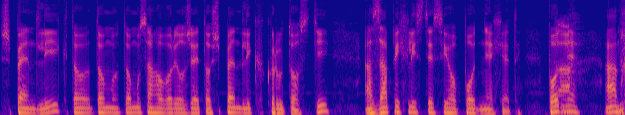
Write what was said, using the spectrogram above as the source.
špendlík, to, tomu, tomu sa hovoril, že je to špendlík krutosti a zapichli ste si ho pod nechet. Pod ne... ah, áno,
